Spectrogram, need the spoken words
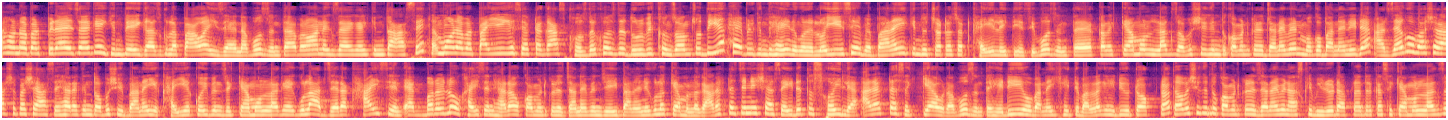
এখন আবার প্রায় জায়গায় কিন্তু এই গাছগুলো পাওয়াই যায় না বোঝেন তা আবার অনেক জায়গায় কিন্তু আছে। মোর আবার পাইয়ে গেছে একটা গাছ খোঁজতে খুঁজতে দূরবীক্ষণ যন্ত্র দিয়ে হেবার কিন্তু হেই করে লইয়েছে এবার বানাই কিন্তু চটাচট খাইয়ে লইতেছি, বুঝছেন? তাই একালে কেমন লাগছে অবশ্যই কিন্তু কমেন্ট করে জানাবেন, মগো বানানিটা। আর যাগো বাসার আশেপাশে আছে, হেরা কিন্তু অবশ্যই বানাইয়ে খাইয়ে কইবেন যে কেমন লাগে এগুলো। আর যারা খাইছেন, একবার হইলেও খাইছেন, হেরাও কমেন্ট করে জানাবেন যে এই বানানিগুলো কেমন লাগে। আরেকটা জিনিস আছে, এইটা তো সইলা আর একটা আছে কেওড়া বুঝেন তো হেডিও বানাই খাইতে ভালো লাগে, হেডিও টক টক। তো অবশ্যই কিন্তু কমেন্ট করে জানাবেন আজকে ভিডিওটা আপনাদের কাছে কেমন লাগছে।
